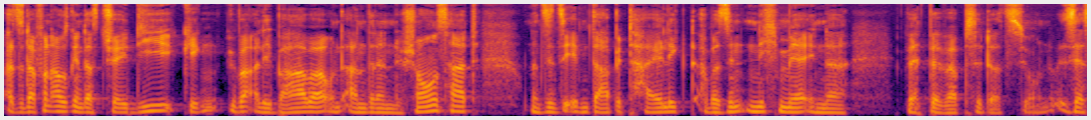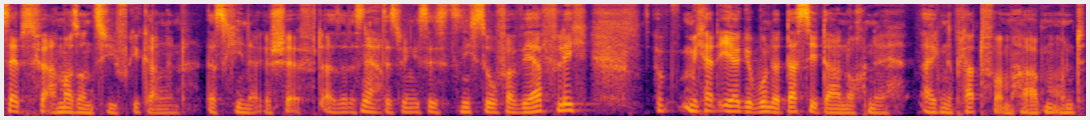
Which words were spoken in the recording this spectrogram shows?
also davon ausgehen, dass JD gegenüber Alibaba und anderen eine Chance hat und dann sind sie eben da beteiligt, aber sind nicht mehr in der Wettbewerbssituation. Ist ja selbst für Amazon schiefgegangen, das China-Geschäft. Also das, ja. deswegen ist es jetzt nicht so verwerflich. Mich hat eher gewundert, dass sie da noch eine eigene Plattform haben und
